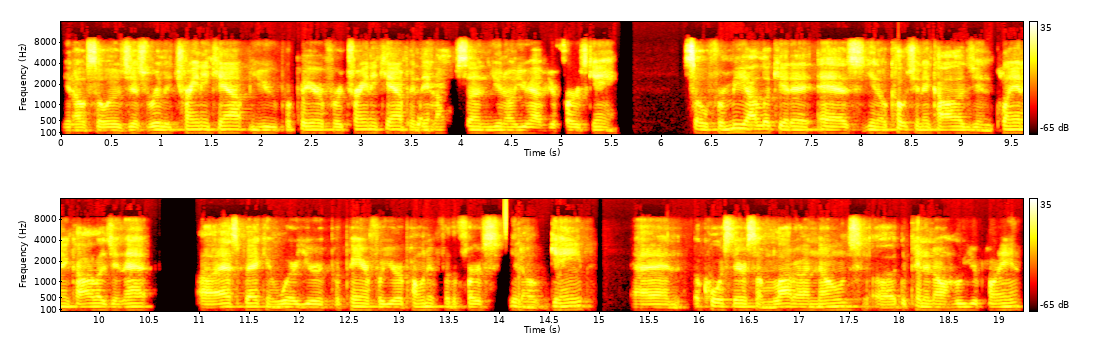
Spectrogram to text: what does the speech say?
You know, so it was just really training camp. You prepare for training camp, and then all of a sudden, you know, you have your first game. So for me, I look at it as you know, coaching in college and playing in college and that uh, aspect, and where you're preparing for your opponent for the first you know game. And of course, there's some lot of unknowns uh, depending on who you're playing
